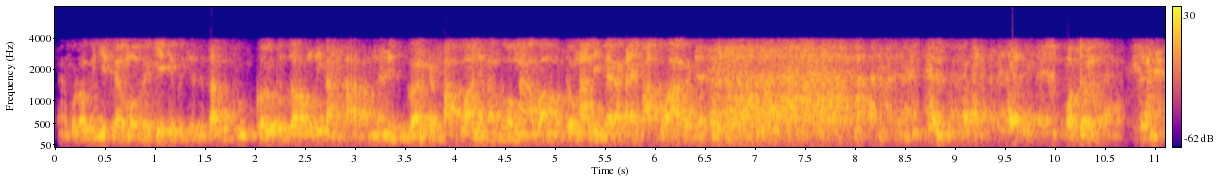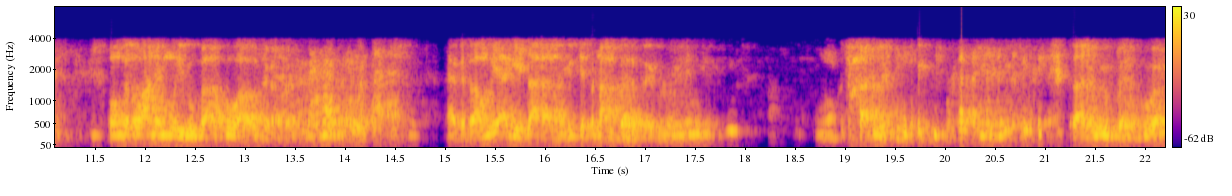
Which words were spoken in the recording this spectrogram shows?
Nah, kalau ini gak mau bagi di bujur, tapi golput orang ini kan haram. Dan itu juga ada fatwa yang gue ngawam, udah ngalimnya kena fatwa. Padahal Wong ketuane mu ibu bakku ah. Nah, ketua mu ya kisah kan iki penambah Lalu bakku ah.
